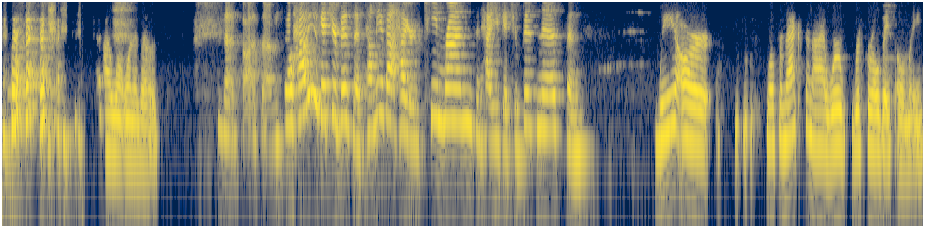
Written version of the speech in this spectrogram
I want one of those. That's awesome. So, how do you get your business? Tell me about how your team runs and how you get your business. And we are, well, for Max and I, we're referral based only.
